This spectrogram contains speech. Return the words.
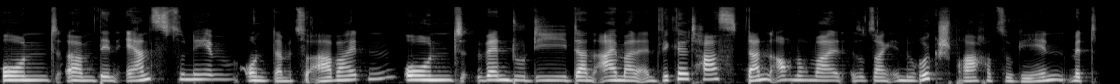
und ähm, den ernst zu nehmen und damit zu arbeiten. Und wenn du die dann einmal entwickelt hast, dann auch nochmal sozusagen in Rücksprache zu gehen mit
